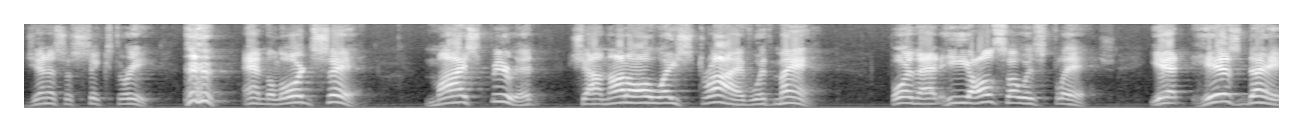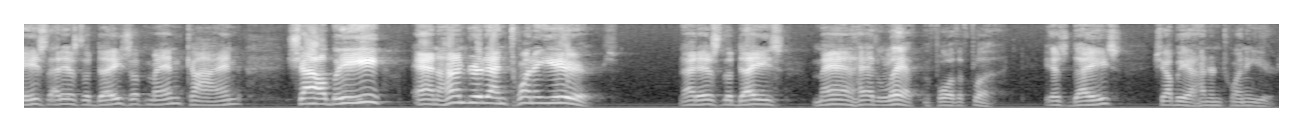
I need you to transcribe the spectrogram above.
Genesis 6 3. and the Lord said, My spirit shall not always strive with man, for that he also is flesh. Yet his days, that is the days of mankind, shall be an hundred and twenty years. That is the days man had left before the flood. His days shall be 120 years.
